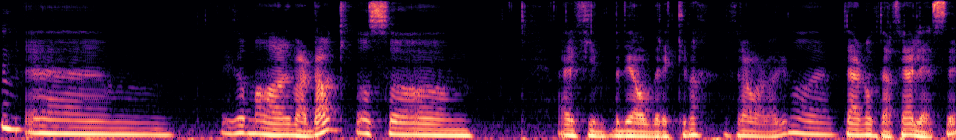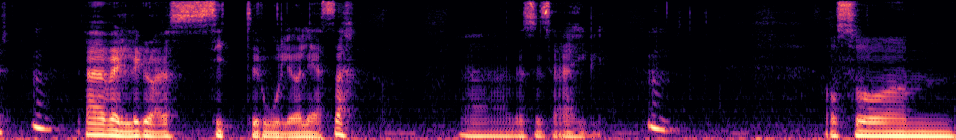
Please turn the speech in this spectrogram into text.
Mm. Eh, liksom, Man har en hverdag, og så er det fint med de avbrekkene fra hverdagen. Og det- det er nok derfor jeg leser. Mm. Jeg er veldig glad i å sitte rolig og lese. Eh, Det syns jeg er hyggelig. Og så um,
